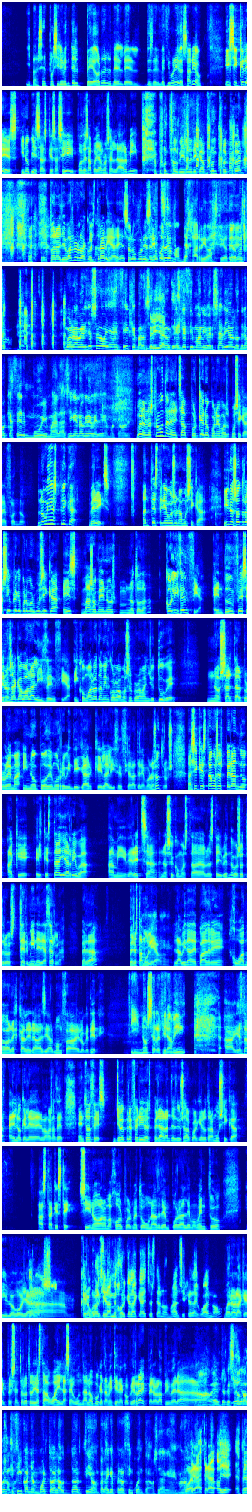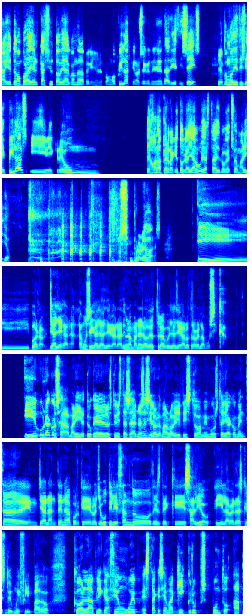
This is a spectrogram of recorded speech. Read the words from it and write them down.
y va a ser posiblemente el peor desde el, desde el décimo aniversario. Y si crees y no piensas que es así, puedes apoyarnos en la army.bisludica.com para llevarnos la contraria, ¿eh? Solo por ese Te he hecho. puesto en bandeja arriba, tío. Te he puesto en bandeja. Bueno, a ver, yo solo voy a decir que para ser peor que el décimo aniversario lo tenemos que hacer muy mal, así que no creo que lleguemos, chavales. Bueno, nos preguntan en el chat por qué no ponemos música de fondo. Lo voy a explicar, veréis. Antes teníamos una música y nosotros siempre que ponemos música es más o menos, no toda, con licencia. Entonces se nos ha acabado la licencia. Y como ahora también colgamos el programa en YouTube, nos salta el problema y no podemos reivindicar que la licencia la tenemos nosotros. Así que estamos esperando a que el que está ahí arriba a mi derecha, no sé cómo está, lo estáis viendo vosotros, termine de hacerla, ¿verdad? Pero está muy liado. La vida de padre, jugando a las escaleras y al Monza es lo que tiene. Y no se refiere a mí. Ahí está, es lo que le vamos a hacer. Entonces, yo he preferido esperar antes de usar cualquier otra música hasta que esté. Si no, a lo mejor, pues meto una temporal de momento y luego ya. que Pero puede cualquiera ser. mejor que la que ha hecho este anormal, si es que da igual, ¿no? Bueno, la que presentó el otro día está guay, la segunda no, porque también tiene copyright, pero la primera. No, a ver, yo que sé, lleva cojamos. 25 años muerto el autor, tío, pero hay que esperar 50, o sea que... Bueno. Espera, espera, oye, espera, yo tengo por ahí el Casio todavía de cuando era pequeño. Le pongo pilas, que no sé qué necesita 16. Le pongo 16 pilas y me creo un. Dejo a la perra que toque ahí algo y ya está, es lo que ha hecho de amarillo. Sin problemas. Y bueno, ya llegará, la música ya llegará. De una manera o de otra, voy a llegar otra vez la música. Y una cosa, Amarillo, tú que lo estuviste, no sé si los demás lo habéis visto, a mí me gustaría comentar en ya en antena, porque lo llevo utilizando desde que salió y la verdad es que estoy muy flipado con la aplicación web esta que se llama geekgroups.app,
